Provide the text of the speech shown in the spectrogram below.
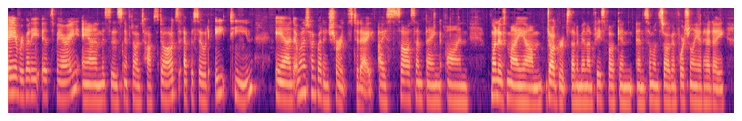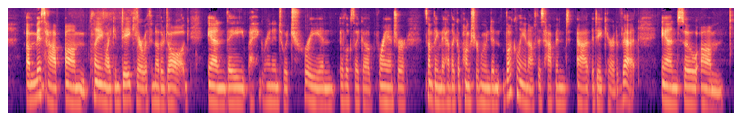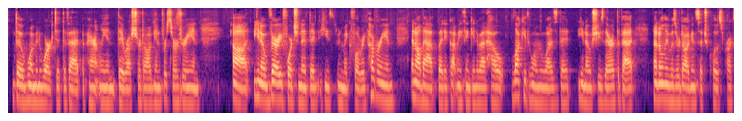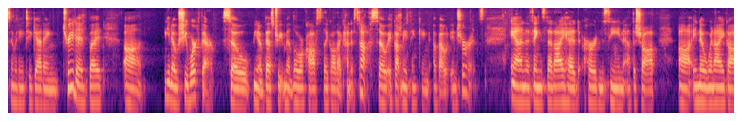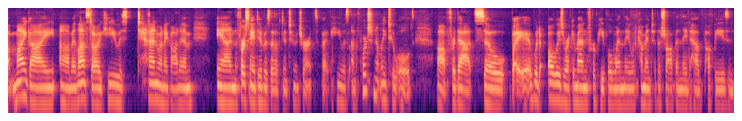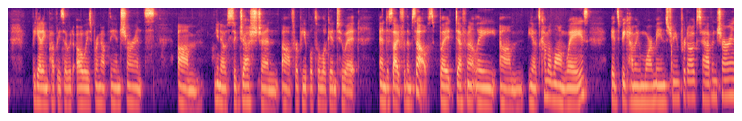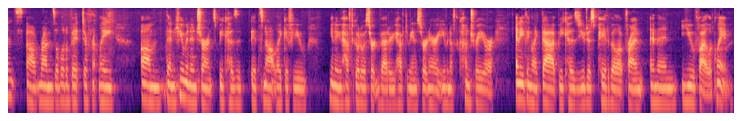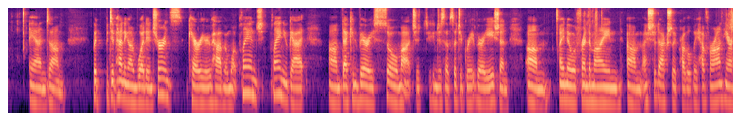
Hey, everybody, it's Mary, and this is Sniff Dog Talks Dogs, episode 18. And I want to talk about insurance today. I saw something on one of my um, dog groups that I'm in on Facebook, and, and someone's dog, unfortunately, had had a, a mishap um, playing like in daycare with another dog. And they, I think, ran into a tree, and it looks like a branch or something. They had like a puncture wound. And luckily enough, this happened at a daycare at a vet. And so, um, the woman worked at the vet apparently, and they rushed her dog in for surgery. And uh, you know, very fortunate that he's been make full recovery and and all that. But it got me thinking about how lucky the woman was that you know she's there at the vet. Not only was her dog in such close proximity to getting treated, but uh, you know she worked there, so you know best treatment, lower cost, like all that kind of stuff. So it got me thinking about insurance and the things that I had heard and seen at the shop uh, I know when I got my guy, uh, my last dog, he was 10 when I got him. And the first thing I did was I looked into insurance, but he was unfortunately too old uh, for that. So, but I would always recommend for people when they would come into the shop and they'd have puppies and be getting puppies, I would always bring up the insurance, um, you know, suggestion uh, for people to look into it and decide for themselves. But definitely, um, you know, it's come a long ways it's becoming more mainstream for dogs to have insurance. Uh, runs a little bit differently um, than human insurance because it, it's not like if you, you know, you have to go to a certain vet or you have to be in a certain area, even of the country or anything like that, because you just pay the bill up front and then you file a claim. And um, but depending on what insurance carrier you have and what plan plan you get, um, that can vary so much. It, it, can just have such a great variation. Um, I know a friend of mine, um, I should actually probably have her on here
